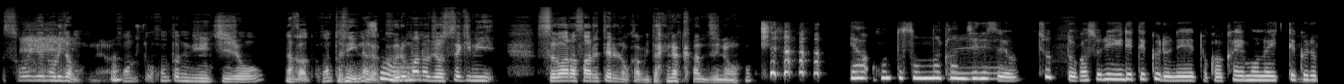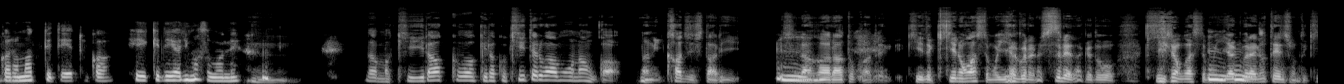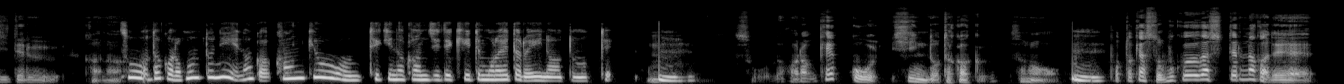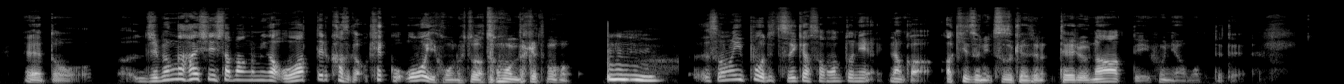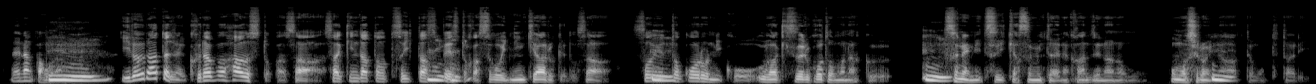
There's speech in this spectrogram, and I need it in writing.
そういうノリだもんね。本当本当に日常？なんか、本当になんか車の助手席に座らされてるのかみたいな感じの。いや、ほんとそんな感じですよ。ちょっとガソリン入れてくるねとか、買い物行ってくるから待っててとか、平気でやりますもんね。うん。だからまあ、気楽は気楽。聞いてる側もなんか、何、家事したりしながらとかで聞いて、聞き逃しても嫌ぐらいの失礼だけど、聞き逃しても嫌ぐらいのテンションで聞いてるかな。そう、だから本当になんか環境音的な感じで聞いてもらえたらいいなと思って。ううん。そう。だから結構頻度高く、その、うん。ポッドキャスト、僕が知ってる中で、えっ、と、自分が配信した番組が終わってる数が結構多い方の人だと思うんだけど、うん。その一方でツイキャスは本当になんか飽きずに続けてるなっていうふうには思ってて。で、なんかほうら、ん。いろいろあったじゃないクラブハウスとかさ、最近だとツイッタースペースとかすごい人気あるけどさ、そういうところにこう浮気することもなく、うん。常にツイキャスみたいな感じなのも面白いなって思ってたり。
